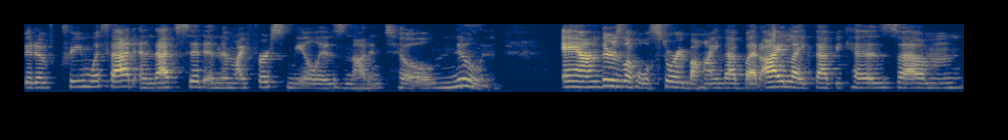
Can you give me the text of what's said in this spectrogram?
bit of cream with that and that's it. And then my first meal is not until noon and there's a whole story behind that but i like that because um,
